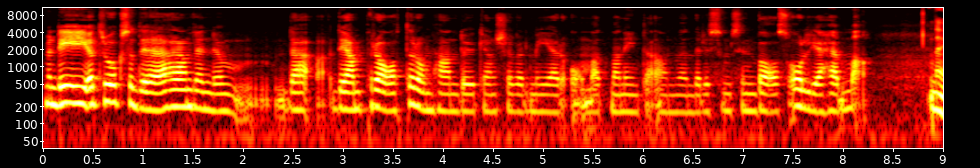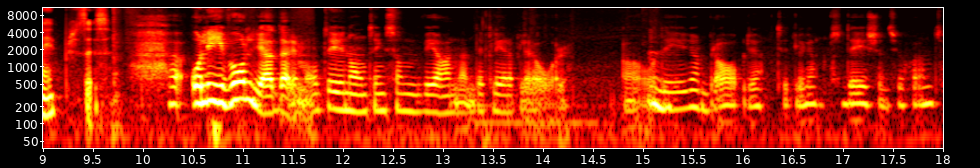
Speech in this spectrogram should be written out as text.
men det är, jag tror också det här handlar om det, det han pratar om handlar ju kanske väl mer om att man inte använder det som sin basolja hemma. Nej, precis. Olivolja däremot är ju någonting som vi använder flera, flera år. Ja, och Mm. det är ju en bra olja tydligen, så det känns ju skönt.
